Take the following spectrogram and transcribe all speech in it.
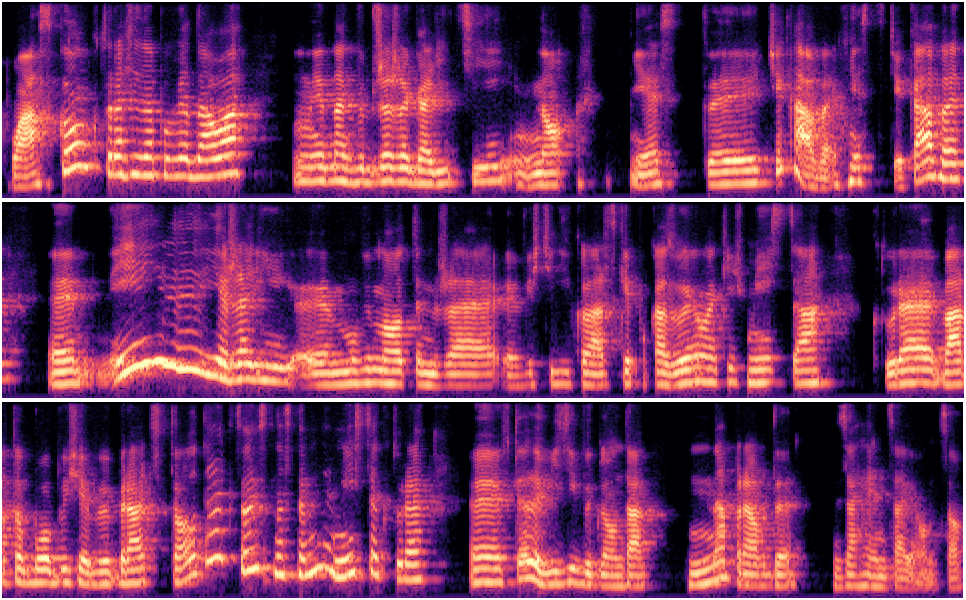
płaską, która się zapowiadała. Jednak wybrzeże Galicji, no, jest e, ciekawe, jest ciekawe. I jeżeli e, mówimy o tym, że wyścigi kolarskie pokazują jakieś miejsca, które warto byłoby się wybrać, to tak, to jest następne miejsce, które e, w telewizji wygląda naprawdę zachęcająco.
